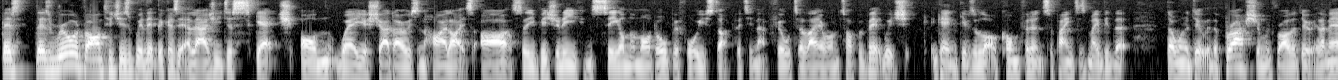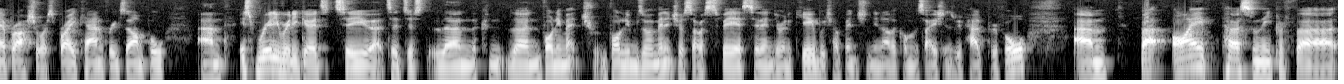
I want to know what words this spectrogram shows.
there's there's real advantages with it because it allows you to sketch on where your shadows and highlights are. So visually you can see on the model before you start putting that filter layer on top of it, which again gives a lot of confidence to painters maybe that don't want to do it with a brush and would rather do it with an airbrush or a spray can, for example. Um, it's really really good to uh, to just learn the learn volumetric volumes of a miniature, so a sphere, cylinder, and a cube, which I've mentioned in other conversations we've had before. Um, but I personally prefer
